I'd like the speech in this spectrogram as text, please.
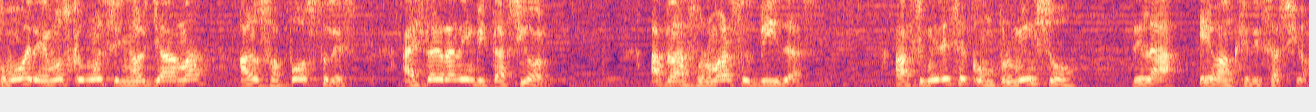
¿Cómo veremos cómo el Señor llama a los apóstoles a esta gran invitación, a transformar sus vidas, a asumir ese compromiso de la evangelización?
